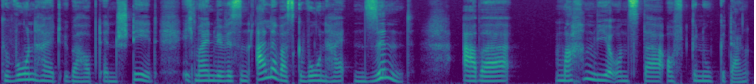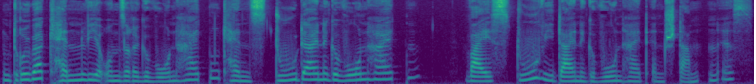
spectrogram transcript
Gewohnheit überhaupt entsteht. Ich meine, wir wissen alle, was Gewohnheiten sind, aber machen wir uns da oft genug Gedanken drüber? Kennen wir unsere Gewohnheiten? Kennst du deine Gewohnheiten? Weißt du, wie deine Gewohnheit entstanden ist?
